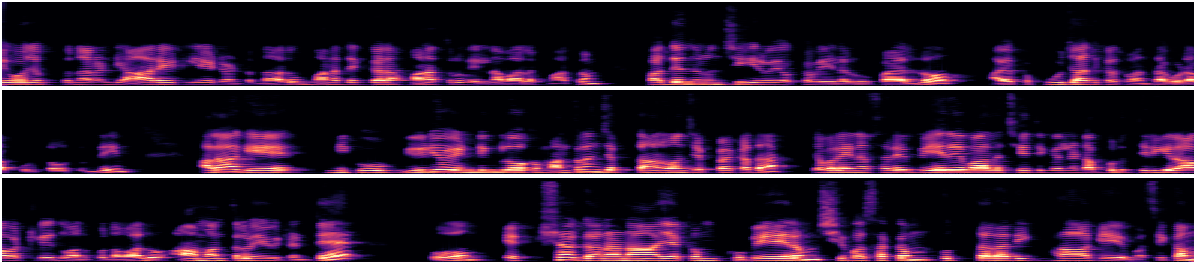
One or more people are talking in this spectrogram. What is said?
ఏవో చెప్తున్నారండి ఆ రేట్ ఈ రేట్ అంటున్నారు. మన దగ్గర మన త్రూ వెళ్ళిన వాళ్ళకి మాత్రం పద్దెనిమిది నుంచి ఇరవై ఒక్క వేల రూపాయల్లో ఆ యొక్క పూజాధికృతం అంతా కూడా పూర్తవుతుంది. అలాగే మీకు వీడియో ఎండింగ్లో ఒక మంత్రం చెప్తాను అని చెప్పా కదా ఎవరైనా సరే వేరే వాళ్ళ చేతికి వెళ్ళిన డబ్బులు తిరిగి రావట్లేదు అనుకున్న వాళ్ళు ఆ మంత్రం ఏమిటంటే ఓం యక్షగణనాయకం కుబేరం శివసకం ఉత్తర దిగ్భాగే వసికం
